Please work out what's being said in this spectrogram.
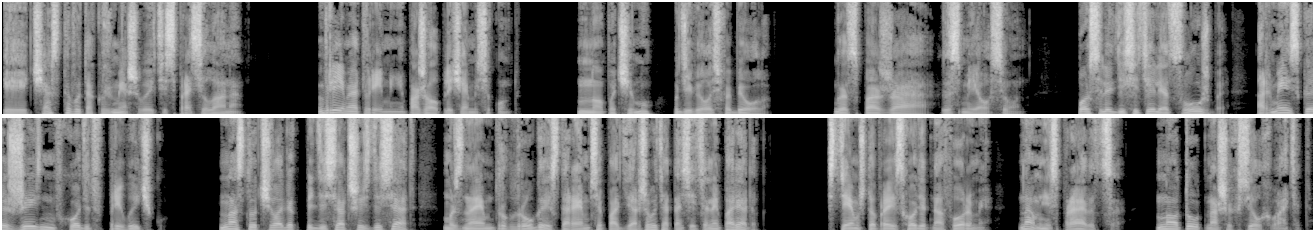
«И часто вы так вмешиваетесь?» — спросила она. «Время от времени», — пожал плечами секунд. «Но почему?» — удивилась Фабиола. «Госпожа», — засмеялся он, — «после десяти лет службы армейская жизнь входит в привычку. Нас тут человек пятьдесят-шестьдесят, мы знаем друг друга и стараемся поддерживать относительный порядок. С тем, что происходит на форуме, нам не справиться, но тут наших сил хватит.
